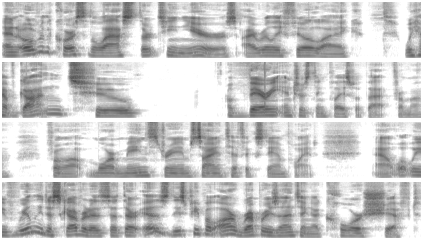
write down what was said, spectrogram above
And over the course of the last 13 years, I really feel like we have gotten to a very interesting place with that from a from a more mainstream scientific standpoint. Now, what we've really discovered is that there is these people are representing a core shift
